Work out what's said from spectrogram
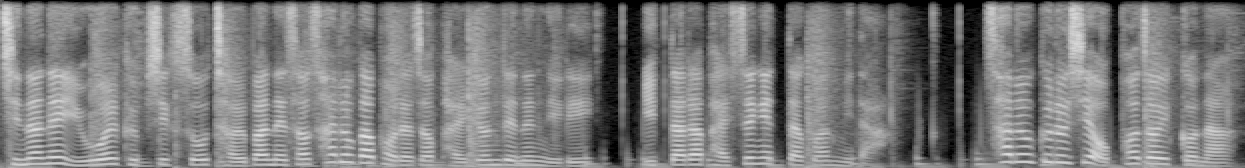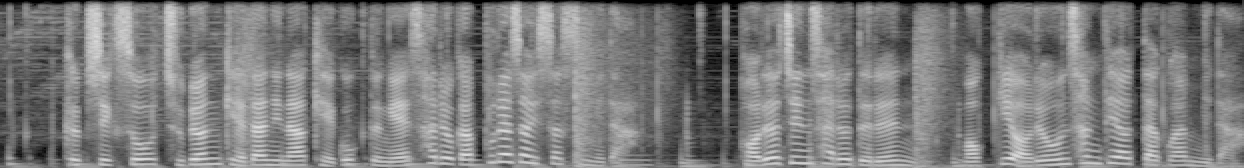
지난해 6월 급식소 절반에서 사료가 버려져 발견되는 일이 잇따라 발생했다고 합니다. 사료 그릇이 엎어져 있거나 급식소 주변 계단이나 계곡 등에 사료가 뿌려져 있었습니다. 버려진 사료들은 먹기 어려운 상태였다고 합니다.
